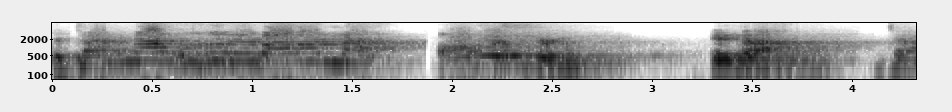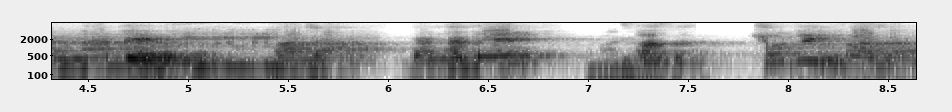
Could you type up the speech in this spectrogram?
জান্নাত হুজুরের বাবার না। অবশ্যই এটা জান্নাতের বাজার জান্নাতের বাজার। সঠিক বাজার।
